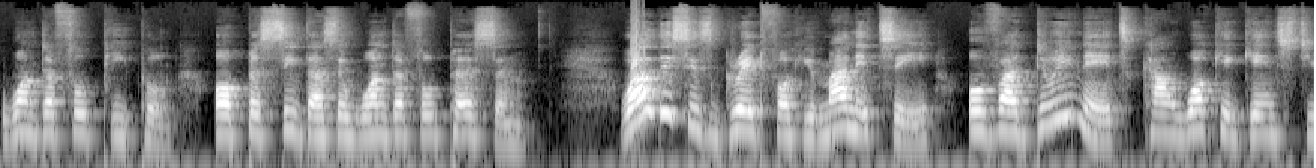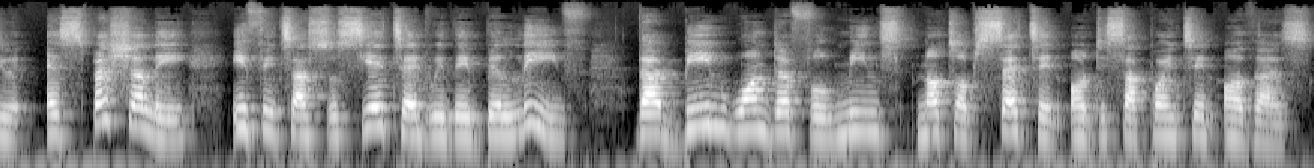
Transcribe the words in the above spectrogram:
wonderful people or perceived as a wonderful person. While this is great for humanity, overdoing it can work against you, especially if it's associated with a belief that being wonderful means not upsetting or disappointing others.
